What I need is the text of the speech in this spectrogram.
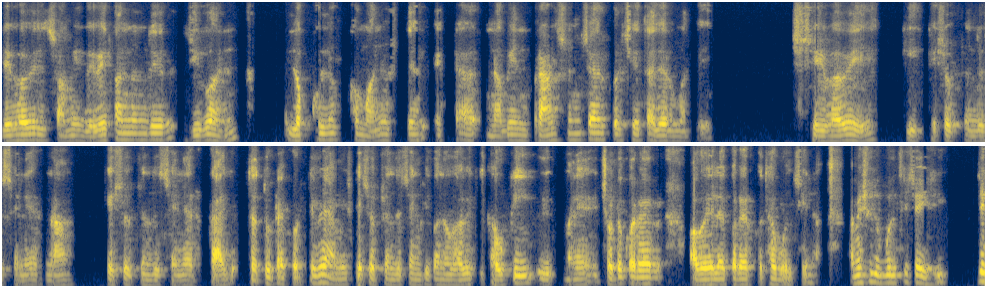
যেভাবে স্বামী বিবেকানন্দের জীবন লক্ষ লক্ষ মানুষদের একটা নবীন প্রাণ সঞ্চার করছে তাদের মধ্যে সেভাবে কি কেশবচন্দ্র সেনের নাম, কেশবচন্দ্র সেনের কাজ ততটা করতে হবে আমি কেশবচন্দ্র সেনকে কোনোভাবে কি কাউকেই মানে ছোট করার, অবহেলা করার কথা বলছি না। আমি শুধু বলতে চাইছি যে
